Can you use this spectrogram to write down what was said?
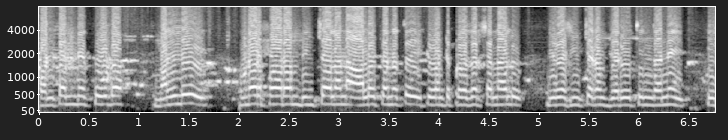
పంటల్ని కూడా మళ్ళీ పునర్ప్రారంభించాలన్న ఆలోచనతో ఇటువంటి ప్రదర్శనలు నిర్వహించడం జరుగుతుందని ఈ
